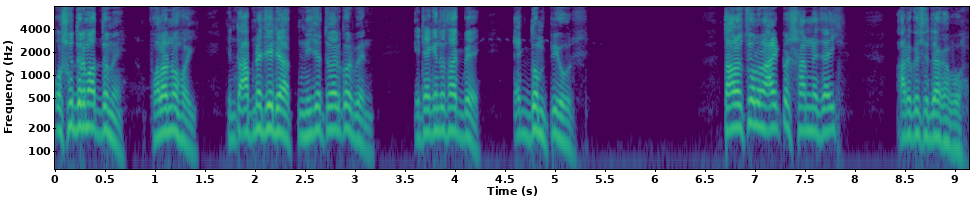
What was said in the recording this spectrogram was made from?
ওষুধের মাধ্যমে ফলানো হয়। কিন্তু আপনি যেটা নিজে তৈরি করবেন, এটা কিন্তু থাকবে একদম পিওর তাহলে চলুন আরেকটু সামনে যাই আরও কিছু দেখাবো।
